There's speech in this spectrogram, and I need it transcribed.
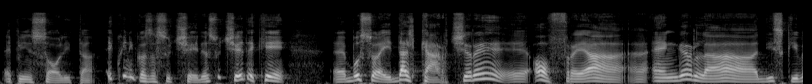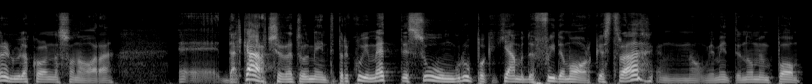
è più insolita. E quindi cosa succede? Succede che eh, Bossolei dal carcere eh, offre a eh, Enger la, di scrivere lui la colonna sonora. eh, dal carcere naturalmente, per cui mette su un gruppo che chiama The Freedom Orchestra, no, ovviamente un nome un po'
